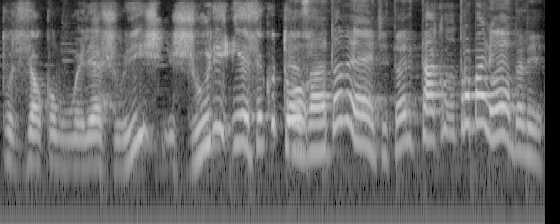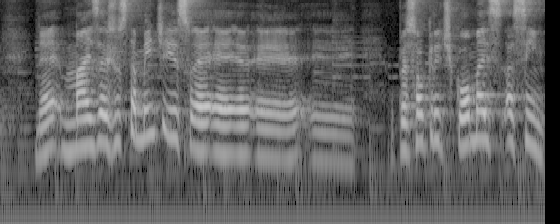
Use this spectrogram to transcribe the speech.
policial comum, ele é juiz, júri e executor. Exatamente, então ele tá trabalhando ali, né? Mas é justamente isso, é, é, é, é o pessoal criticou, mas assim,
